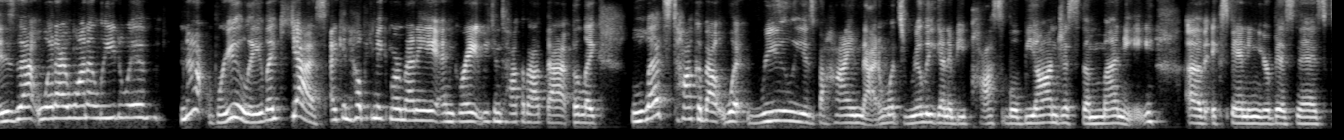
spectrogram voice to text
is that what I want to lead with? Not really. Like, yes, I can help you make more money and great, we can talk about that. But like, let's talk about what really is behind that and what's really going to be possible beyond just the money of expanding your business,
